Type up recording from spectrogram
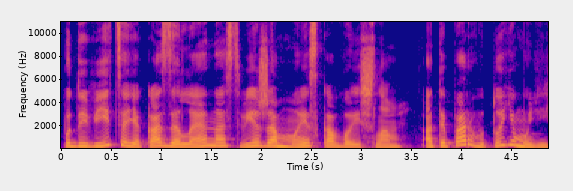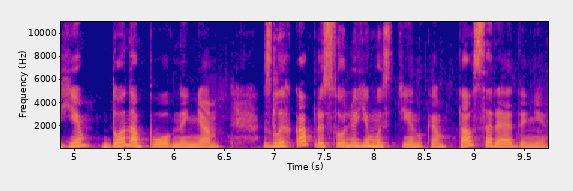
Подивіться, яка зелена свіжа миска вийшла. А тепер готуємо її до наповнення. Злегка присолюємо стінки та всередині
